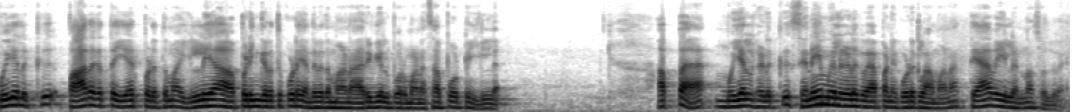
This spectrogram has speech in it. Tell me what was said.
முயலுக்கு பாதகத்தை ஏற்படுத்துமா இல்லையா அப்படிங்கிறது கூட எந்த விதமான அறிவியல் பூர்வமான சப்போர்ட்டும் இல்லை. அப்போ முயல்களுக்கு சினை முயல்களுக்கு வேப்பனை கொடுக்கலாமான்னா தேவையில்லைன்னு தான் சொல்லுவேன்.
